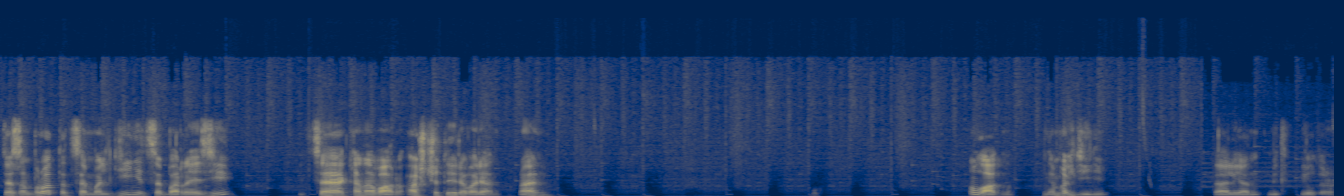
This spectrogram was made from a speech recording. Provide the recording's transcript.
Це Замброта, це Мальдіні, це Барезі. Це Канаваро. Аж 4 варіанти, правильно? Ну ладно, не Мальдіні. Italian midfielder.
